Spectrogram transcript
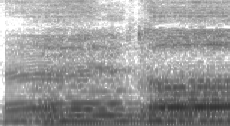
Întotdeauna.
